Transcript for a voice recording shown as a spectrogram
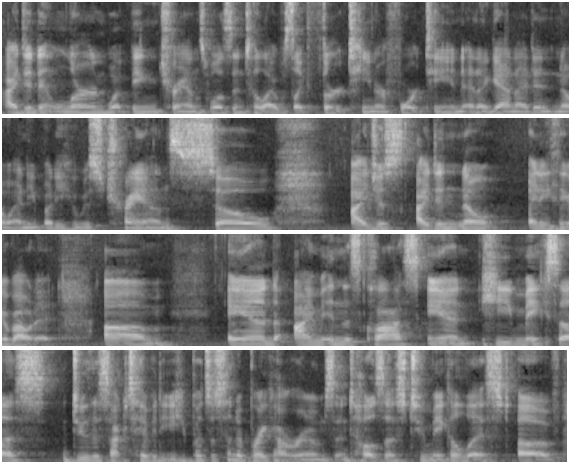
I didn't learn what being trans was until I was like 13 or 14. And again, I didn't know anybody who was trans. So I just, I didn't know anything about it. Um, and I'm in this class, and he makes us do this activity. He puts us into breakout rooms and tells us to make a list of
